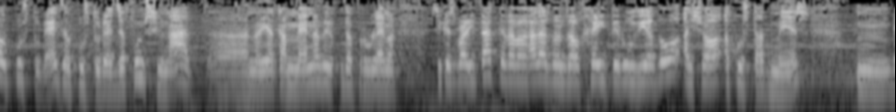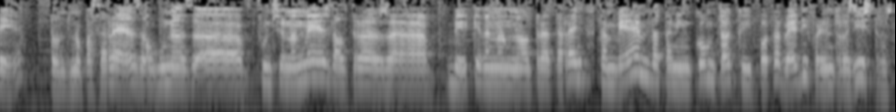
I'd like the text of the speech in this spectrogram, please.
el postureig, el postureig ha funcionat, uh, no hi ha cap mena de, de problema. Sí que és veritat que de vegades doncs, el hater odiador això ha costat més, Mm, bé, doncs no passa res. Algunes eh, funcionen més, d'altres eh, bé, queden en un altre terreny. També hem de tenir en compte que hi pot haver diferents registres.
